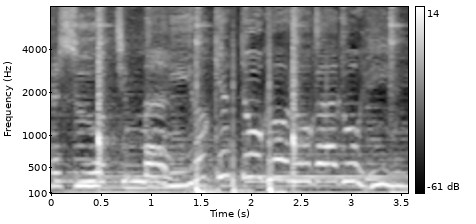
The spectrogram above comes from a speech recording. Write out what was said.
알 수 없지만 이렇게 또 걸어가고 있네.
